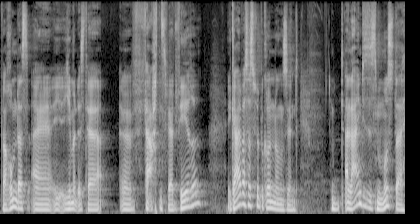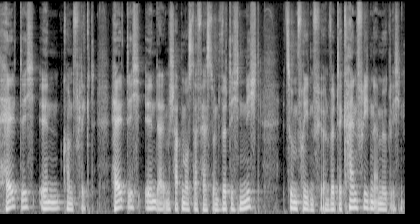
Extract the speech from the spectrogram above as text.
warum das äh, jemand ist, der äh, verachtenswert wäre, egal was das für Begründungen sind. Allein dieses Muster hält dich in Konflikt, hält dich in dem Schattenmuster fest und wird dich nicht zum Frieden führen, wird dir keinen Frieden ermöglichen.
